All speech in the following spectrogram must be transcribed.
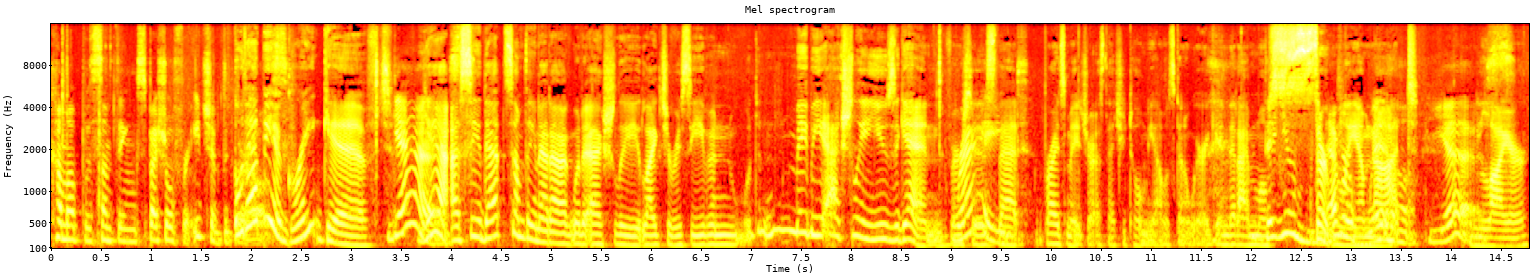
come up with something special for each of the girls. Oh, that'd be a great gift. Yeah. Yeah, I see. That's something that I would actually like to receive and would maybe actually use again versus Right. that bridesmaid dress that you told me I was going to wear again that I that most you certainly am will. not. Yes. Liar.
